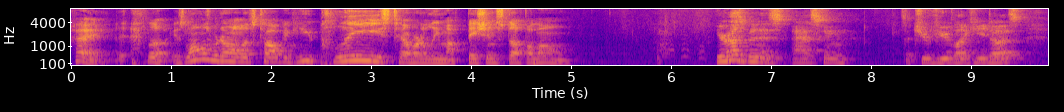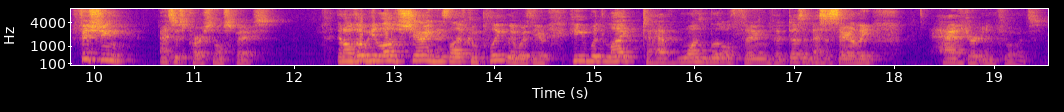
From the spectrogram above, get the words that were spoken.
Hey, look, as long as we're doing all this talking, can you please tell her to leave my fishing stuff alone? Your husband is asking that you view, like he does, fishing as his personal space. And although he loves sharing his life completely with you, he would like to have one little thing that doesn't necessarily have your influence.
